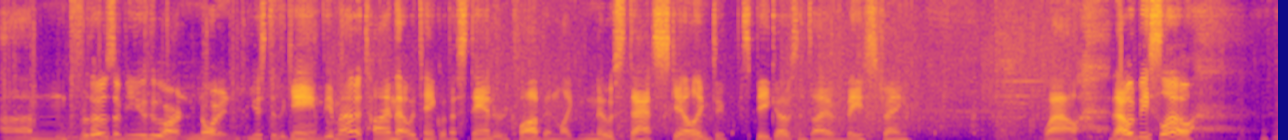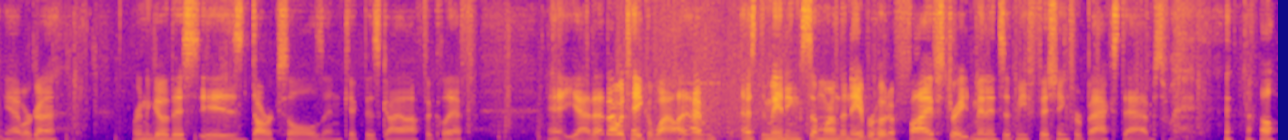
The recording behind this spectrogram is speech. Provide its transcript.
Um, for those of you who aren't nor used to the game, the amount of time that would take with a standard club and like no stats scaling to speak of since I have base strength. Wow, that would be slow. Yeah, we're gonna we're gonna go. This is Dark Souls and kick this guy off the cliff. And yeah, that that would take a while. I, I'm estimating somewhere in the neighborhood of five straight minutes of me fishing for backstabs. well,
